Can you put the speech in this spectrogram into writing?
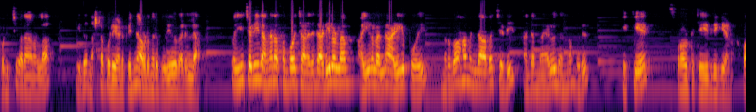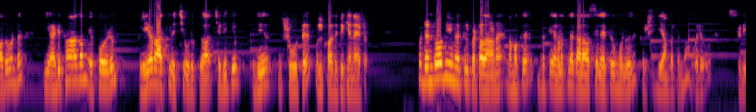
പൊടിച്ചു വരാനുള്ള ഇത് നഷ്ടപ്പെടുകയാണ്. പിന്നെ അവിടെ നിന്ന് ഒരു പുതിയത് വരില്ല. അപ്പോൾ ഈ ചെടിയിൽ അങ്ങനെ സംഭവിച്ചാണ്. ഇതിന്റെ അടിയിലുള്ള അയ്യകളെല്ലാം അഴുകിപ്പോയി. നിർവാഹമില്ലാതെ ചെടി അതിന്റെ മേളിൽ നിന്നും ഒരു കിക്കിയെ സ്പ്രൗട്ട് ചെയ്തിരിക്കുകയാണ്. അപ്പോൾ അതുകൊണ്ട് ഈ അടിഭാഗം എപ്പോഴും ക്ലിയർ ആക്കി വെച്ച് കൊടുക്കുക. ചെടിക്ക് പുതിയ ഷൂട്ട് ഉൽപ്പാദിപ്പിക്കാനായിട്ട്. ഇപ്പോൾ ഡെൻഡ്രോബി ഇനത്തിൽപ്പെട്ടതാണ് നമുക്ക് കേരളത്തിലെ കാലാവസ്ഥയിൽ ഏറ്റവും കൂടുതൽ കൃഷി ചെയ്യാൻ പറ്റുന്ന ഒരു ചെടി.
